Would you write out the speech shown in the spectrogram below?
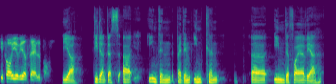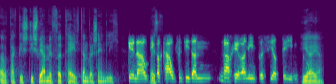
die Feuerwehr selber. Ja, die dann das äh, in den, bei den Imkern äh, in der Feuerwehr äh, praktisch die Schwärme verteilt dann wahrscheinlich. Genau, die Weißt- verkaufen sie dann nachher an interessierte Imker. Ja, ja.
